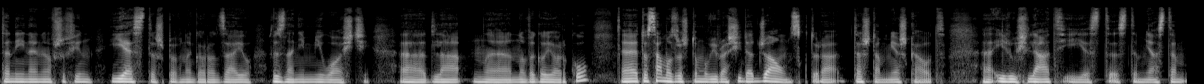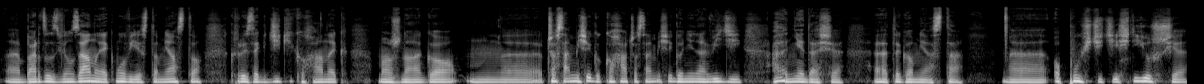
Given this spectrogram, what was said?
ten jej najnowszy film jest też pewnego rodzaju wyznaniem miłości dla E, Nowego Jorku. E, to samo zresztą mówi Rashida Jones, która też tam mieszka od e, iluś lat i jest z tym miastem bardzo związana. Jak mówi, jest to miasto, które jest jak dziki kochanek. Można go, mm, czasami się go kocha, czasami się go nienawidzi, ale nie da się tego miasta opuścić, jeśli już się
